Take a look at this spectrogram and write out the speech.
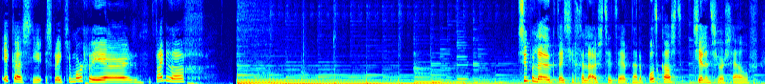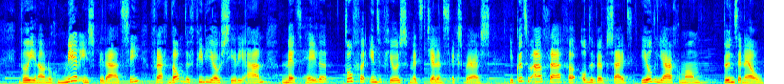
ik uh, spreek je morgen weer. Fijne dag. Superleuk dat je geluisterd hebt naar de podcast Challenge Yourself. Wil je nou nog meer inspiratie? Vraag dan de videoserie aan met hele toffe interviews met challenge experts. Je kunt hem aanvragen op de website heeldejaargeman.nl.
